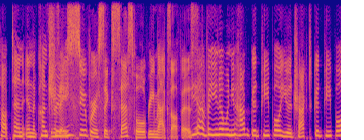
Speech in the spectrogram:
top 10 in the country. a super successful remax office Yeah, but you know, when you have good people, you attract good people,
